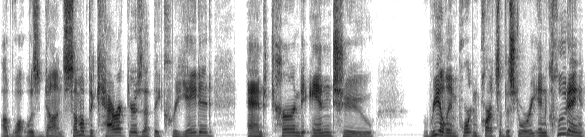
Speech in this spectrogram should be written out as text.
of what was done. Some of the characters that they created and turned into real important parts of the story, including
